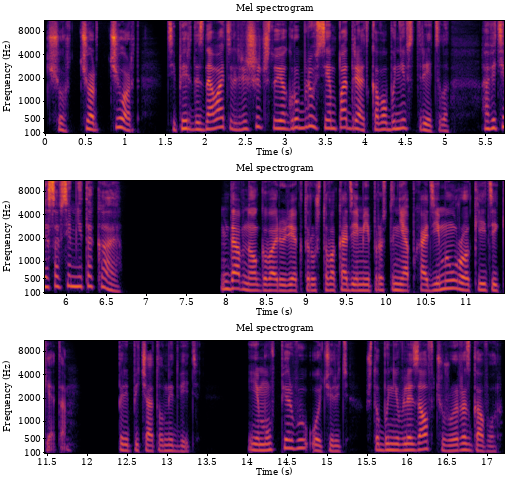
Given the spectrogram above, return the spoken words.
Чёрт, чёрт, чёрт! Теперь дознаватель решит, что я грублю всем подряд, кого бы не встретила. А ведь я совсем не такая. Давно говорю ректору, что в академии просто необходимы уроки этикета, припечатал медведь. Ему в первую очередь, чтобы не влезал в чужой разговор.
